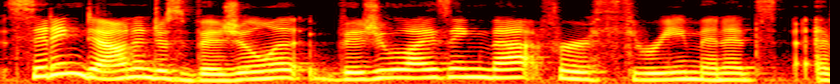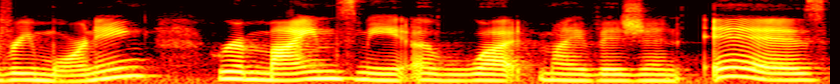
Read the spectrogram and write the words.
sitting down and just visual visualizing that for 3 minutes every morning reminds me of what my vision is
